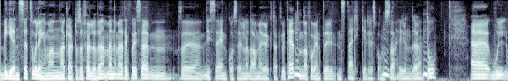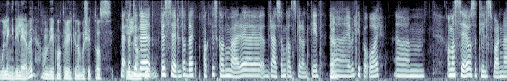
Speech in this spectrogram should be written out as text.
begrenset hvor lenge man har klart å følge det. Men, men jeg tenker på disse, mm, altså, disse NK-cellene da med økt aktivitet, Mm. som da forventer en sterkere respons da, i runde to. Uh, hvor, hvor lenge de lever, om de på en måte vil kunne beskytte oss Nei, i lang tid. det ser ut til at det faktisk kan være, dreie seg om ganske lang tid. Ja. Uh, jeg vil tippe år. Um, og man ser jo også tilsvarende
